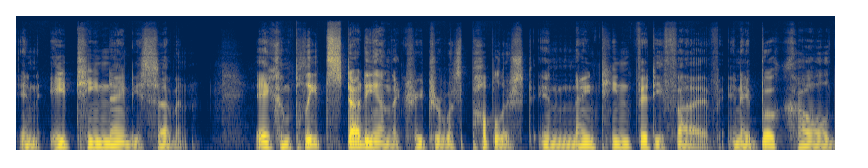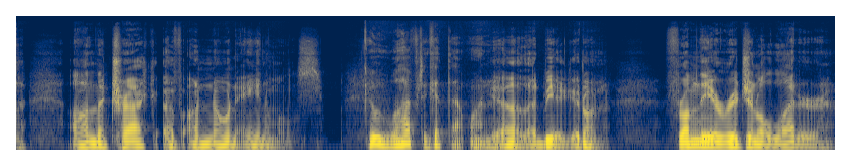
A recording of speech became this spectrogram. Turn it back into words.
in 1897. A complete study on the creature was published in 1955 in a book called On the Track of Unknown Animals. Ooh, we'll have to get that one. Yeah, that'd be a good one. From the original letter,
